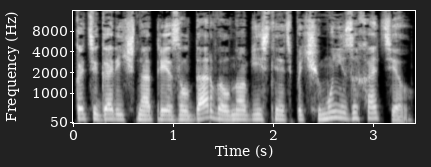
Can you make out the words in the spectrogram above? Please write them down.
Категорично отрезал Дарвелл, но объяснять почему не захотел.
